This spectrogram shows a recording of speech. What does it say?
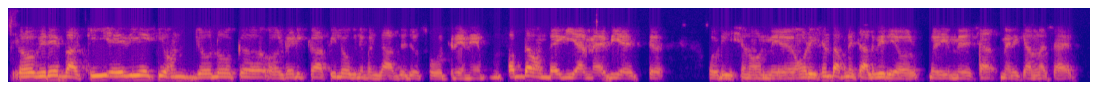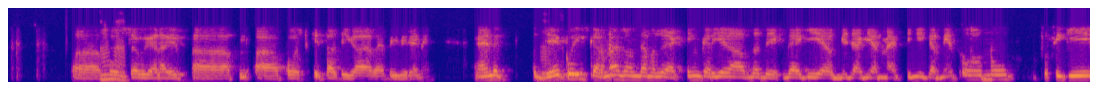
ਸੋ ਵੀਰੇ ਬਾਕੀ ਇਹ ਵੀ ਹੈ ਕਿ ਹੁਣ ਜੋ ਲੋਕ ਆਲਰੇਡੀ ਕਾਫੀ ਲੋਕ ਨੇ ਪੰਜਾਬ ਦੇ ਜੋ ਸੋਚ ਰਹੇ ਨੇ ਸਭ ਦਾ ਹੁੰਦਾ ਹੈ ਕਿ ਯਾਰ ਮੈਂ ਵੀ ਇੱਕ ਆਡੀਸ਼ਨ ਹੁਣ ਮੇਰੇ ਆਡੀਸ਼ਨ ਤਾਂ ਆਪਣੇ ਚੱਲ ਵੀ ਰਿਹਾ ਮੇਰੇ ਮੇਰੇ ਮੇਰੇ ਖਿਆਲ ਨਾਲ ਸ਼ਾਇਦ ਪੋਸਟਰ ਵਗੈਰਾ ਵੀ ਪੋਸਟ ਕੀਤਾ ਸੀਗਾ ਰੈਬੀ ਵੀਰੇ ਨੇ। ਐਂਡ ਜੇ ਕੋਈ ਕਰਨਾ ਚਾਹੁੰਦਾ ਮਤਲਬ ਐਕਟਿੰਗ ਕਰੀਅਰ ਆਪ ਦਾ ਦੇਖਦਾ ਹੈ ਕਿ ਅੱਗੇ ਜਾ ਕੇ ਯਾਰ ਮੈਂ ਐਕਟਿੰਗ ਹੀ ਕਰਨੀ ਹੈ ਤਾਂ ਉਹਨੂੰ ਤੁਸੀਂ ਕੀ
